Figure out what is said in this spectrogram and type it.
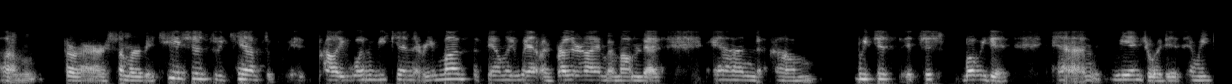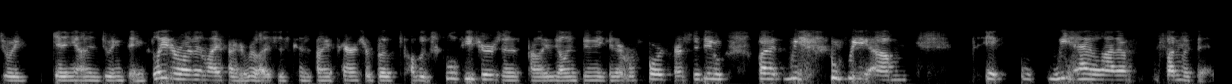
um, for our summer vacations. We camped probably one weekend every month. The family went, my brother and I, my mom and dad, and um, we just it's just what we did, and we enjoyed it, and we enjoyed getting out and doing things. Later on in life, I realized this because my parents are both public school teachers, and it's probably the only thing they could ever afford for us to do. But we we um it we had a lot of fun with it.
